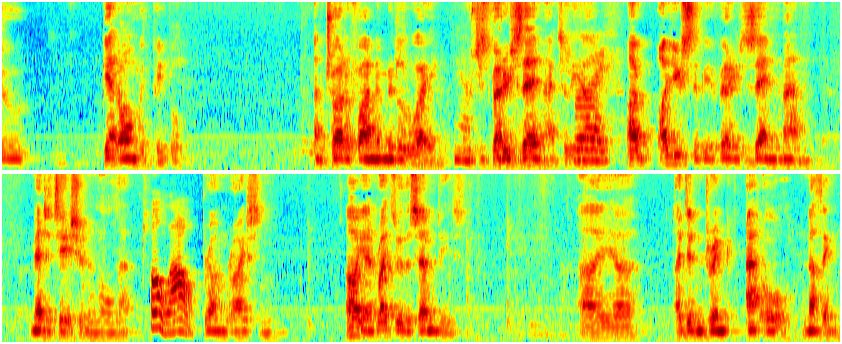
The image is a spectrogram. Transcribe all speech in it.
to get on with people and try to find a middle way, Yeah. which is very zen actually. I- Right. I, I used to be a very zen man, meditation and all that, Oh, wow. brown rice and oh yeah, right through the seventies. I uh, I didn't drink at all, nothing.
